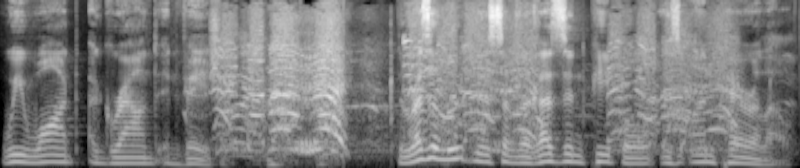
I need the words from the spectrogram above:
we want a ground invasion. The resoluteness of the Ghazan people is unparalleled.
